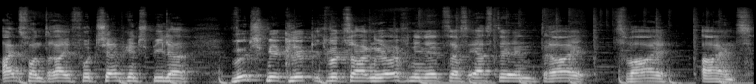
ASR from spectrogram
eins von drei Foot Champion Spielern. Wünscht mir Glück. Ich würde sagen, wir öffnen jetzt das erste in 3, 2, 1.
